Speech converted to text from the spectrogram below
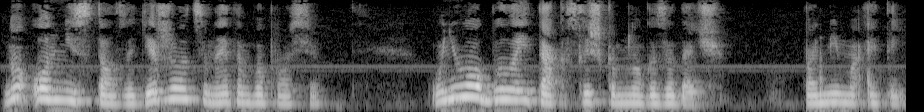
но он не стал задерживаться на этом вопросе. У него было и так слишком много задач, помимо этой.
